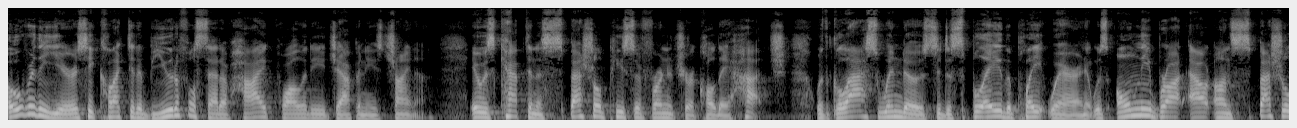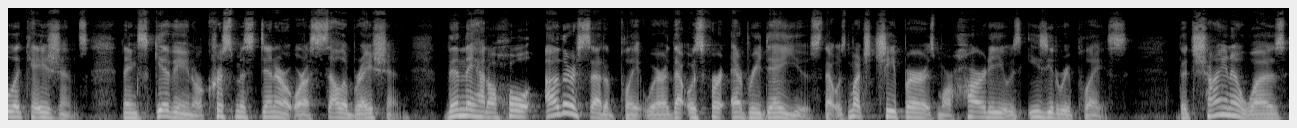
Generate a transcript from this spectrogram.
over the years, he collected a beautiful set of high quality Japanese china. It was kept in a special piece of furniture called a hutch with glass windows to display the plateware, and it was only brought out on special occasions, Thanksgiving or Christmas dinner or a celebration. Then they had a whole other set of plateware that was for everyday use. That was much cheaper, it was more hardy, it was easy to replace. The china was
